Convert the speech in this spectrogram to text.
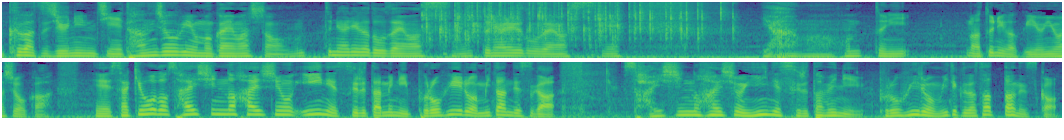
9月12日に誕生日を迎えました。本当にありがとうございます。本当にありがとうございますね。いやもう本当に、まあ、とにかく読みましょうか。えー、先ほど最新の配信をいいねするためにプロフィールを見たんですが、最新の配信をいいねするためにプロフィールを見てくださったんですか？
